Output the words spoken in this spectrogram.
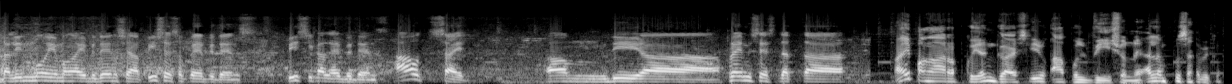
dalin mo yung mga ebidensya, pieces of evidence, physical evidence outside um, the uh, premises that uh, Ay, pangarap ko yan, Garski, yung Apple Vision. Eh. Alam mo, sabi ko,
